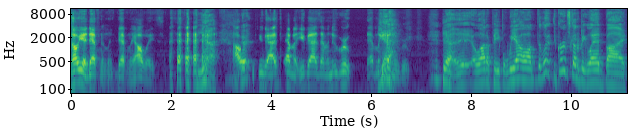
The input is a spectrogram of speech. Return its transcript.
Oh yeah, definitely, definitely, always. yeah. Always, you guys have a you guys have a new group. Definitely yeah. have a new group. Yeah, a lot of people. We um the the group's going to be led by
